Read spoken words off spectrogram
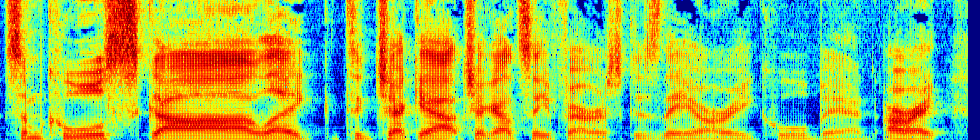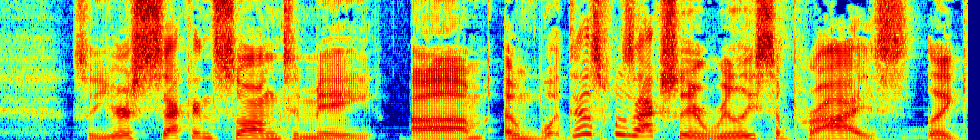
some cool ska like to check out, check out Save Ferris because they are a cool band. All right. So your second song to me, um, and what this was actually a really surprise. Like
